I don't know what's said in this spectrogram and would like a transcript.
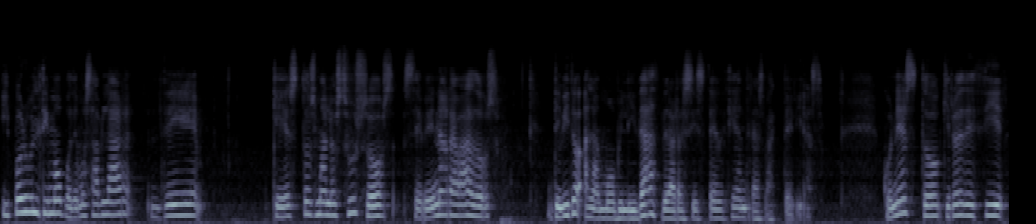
Y por último, podemos hablar de que estos malos usos se ven agravados debido a la movilidad de la resistencia entre las bacterias. Con esto quiero decir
